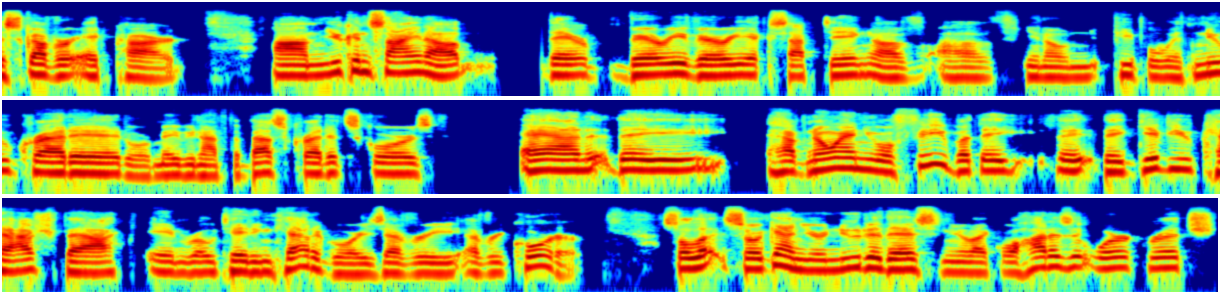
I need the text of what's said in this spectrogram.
Discover It card. Um, you can sign up. They're very, very accepting of, of you know people with new credit or maybe not the best credit scores, and they have no annual fee, but they, they they give you cash back in rotating categories every every quarter. So let, so again, you're new to this, and you're like, well, how does it work, Rich?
